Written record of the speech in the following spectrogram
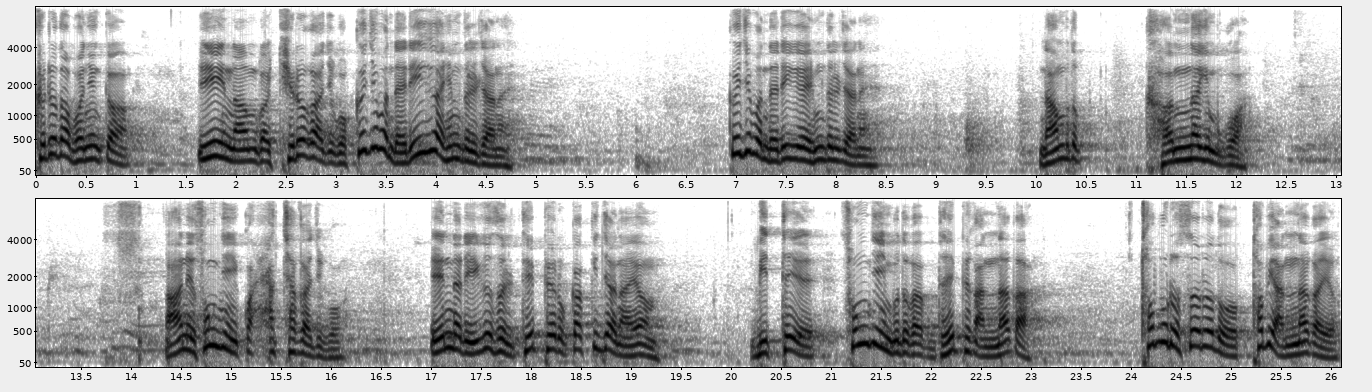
그러다 보니까 이 나무가 길어가지고 끄집어 내리기가 힘들잖아요. 끄집어 내리기가 힘들잖아요. 나무도 겁나게 무거워. 안에 송진이 꽉 차가지고 옛날에 이것을 대표로 깎이잖아요. 밑에 송진이 묻어가고 대표가 안 나가. 톱으로 썰어도 톱이 안 나가요.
